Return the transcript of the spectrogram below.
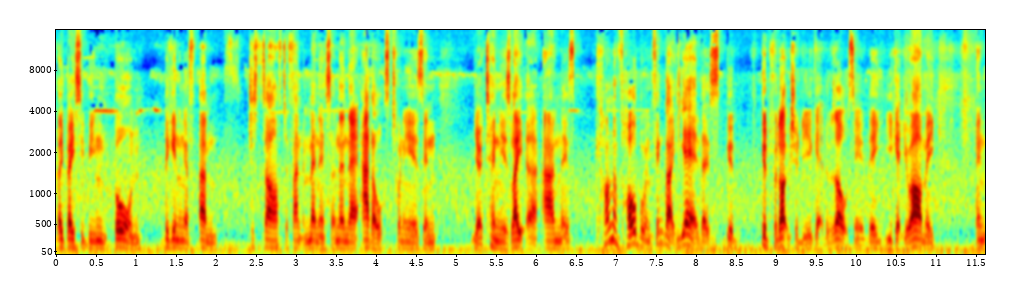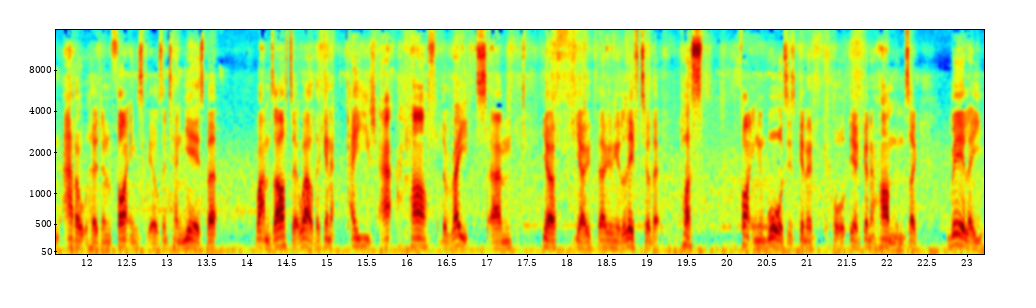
they've basically been born beginning of, um, just after Phantom Menace, and then they're adults 20 years in, you know, 10 years later. And it's kind of horrible when you think about. Yeah, that's good good production, you get the results, you, know, they, you get your army in adulthood and fighting skills in 10 years, but what happens after? Well, they're going to age at half the rate. Um, you, know, you know, they're going to live till that. Plus, fighting in wars is going to you know, going to harm them. So, really,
